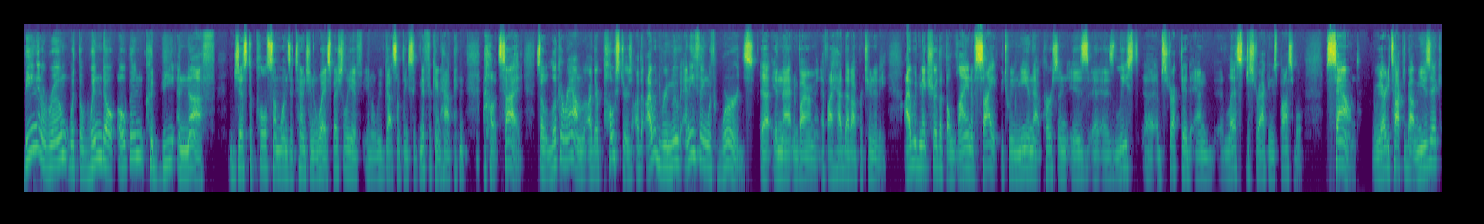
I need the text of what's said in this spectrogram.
being in a room with the window open could be enough just to pull someone's attention away especially if you know we've got something significant happening outside so look around are there posters are there, i would remove anything with words uh, in that environment if i had that opportunity i would make sure that the line of sight between me and that person is uh, as least uh, obstructed and less distracting as possible sound we already talked about music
